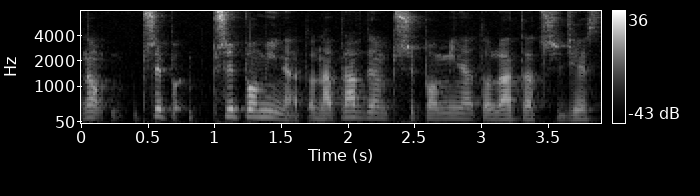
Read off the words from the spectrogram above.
No, przypo, przypomina to, naprawdę przypomina to lata 30.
